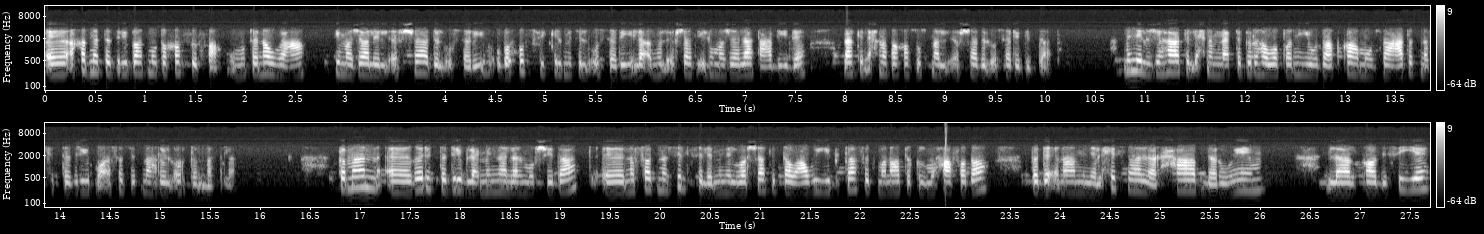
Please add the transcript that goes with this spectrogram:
آه، أخذنا تدريبات متخصصة ومتنوعة في مجال الإرشاد الأسري وبخص في كلمة الأسري لأنه الإرشاد له مجالات عديدة لكن إحنا تخصصنا الإرشاد الأسري بالذات. من الجهات اللي إحنا بنعتبرها وطنية وذات قامة وساعدتنا في التدريب مؤسسة نهر الأردن مثلا. كمان آه، غير التدريب اللي عملناه للمرشدات آه، نفذنا سلسلة من الورشات التوعوية بكافة مناطق المحافظة. بدأنا من الحسا لرحاب لرويم للقادسية.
